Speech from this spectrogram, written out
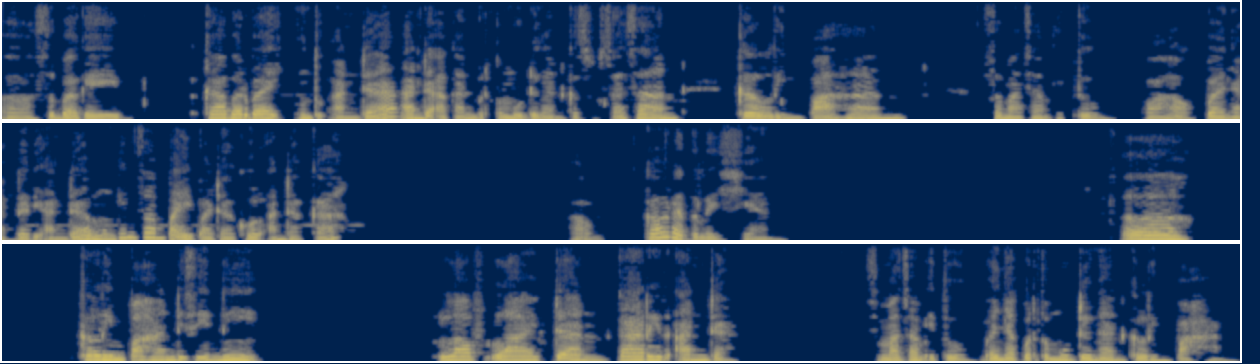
uh, sebagai kabar baik untuk Anda, Anda akan bertemu dengan kesuksesan, kelimpahan, semacam itu. Wow, banyak dari Anda mungkin sampai pada goal Anda kah? Oh, congratulations. Eh, uh, kelimpahan di sini love life dan karir Anda. Semacam itu, banyak bertemu dengan kelimpahan.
